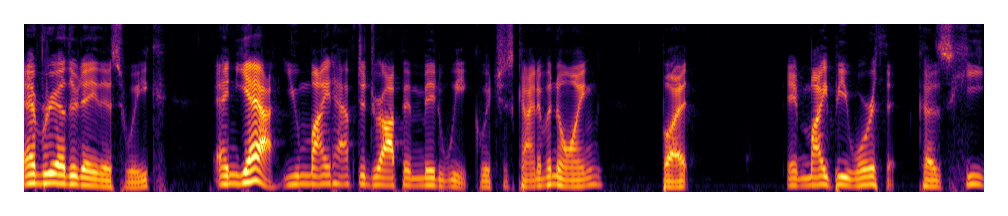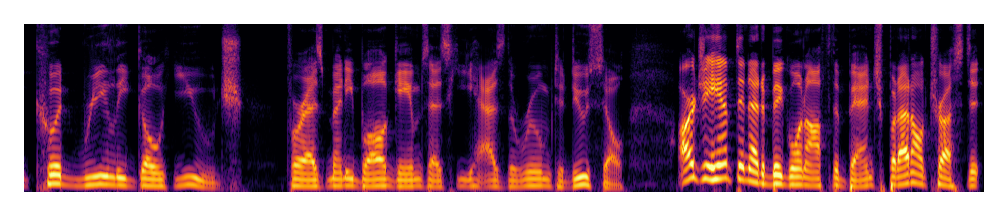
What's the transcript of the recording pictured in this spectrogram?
every other day this week, and yeah, you might have to drop him midweek, which is kind of annoying, but it might be worth it because he could really go huge for as many ball games as he has the room to do so. RJ Hampton had a big one off the bench, but I don't trust it.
